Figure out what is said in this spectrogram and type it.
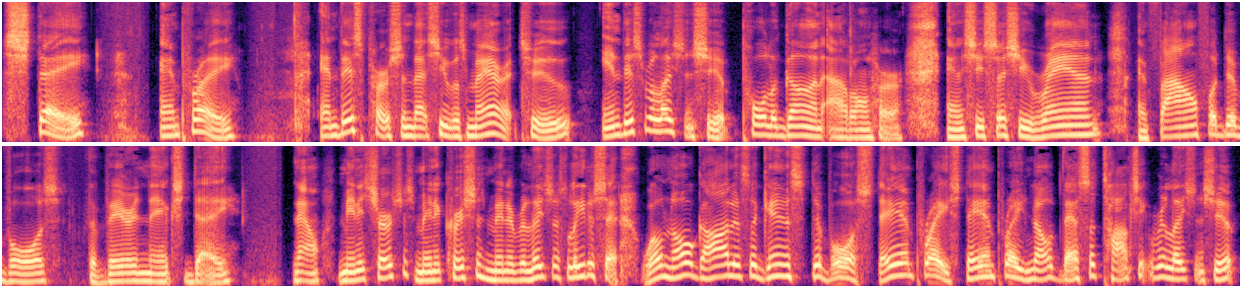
Stay and pray and this person that she was married to in this relationship pulled a gun out on her. And she said she ran and filed for divorce the very next day. Now, many churches, many Christians, many religious leaders said, well, no, God is against divorce. Stay and pray, stay and pray. No, that's a toxic relationship.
